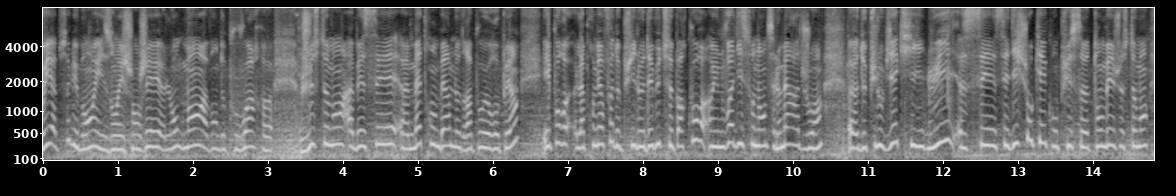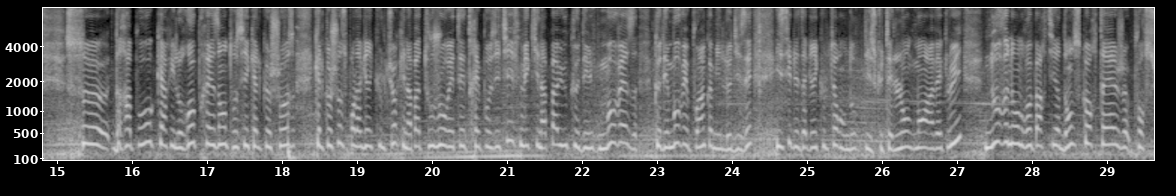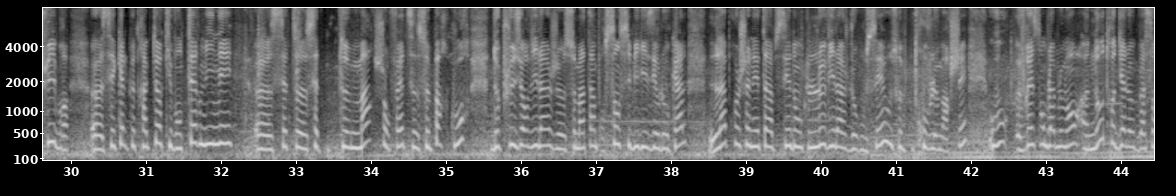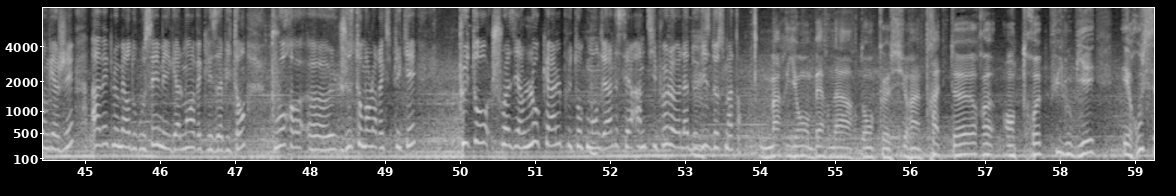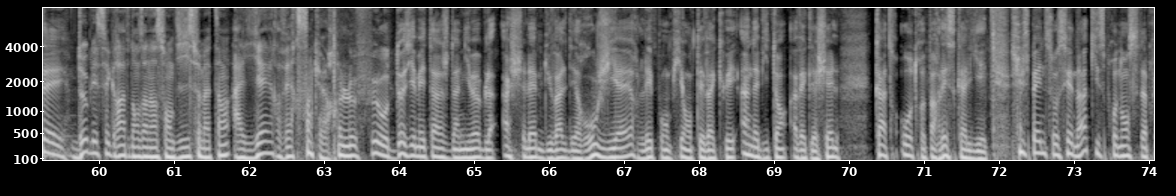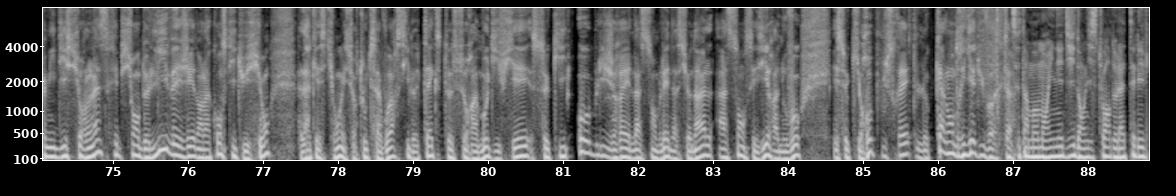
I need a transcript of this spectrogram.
Oui, absolument. Ils ont échangé longuement avant de pouvoir euh, justement abaisser, euh, mettre en berne le drapeau européen. Et pour la première fois depuis le début de ce parcours, une voix dissonante, c'est le maire adjoint euh, de Piloubier qui, lui, s'est dit choqué qu'on puisse tomber justement ce drapeau, car il représente aussi quelque chose, quelque chose pour l'agriculture qui n'a pas toujours été très positif, mais qui n'a pas eu que des mauvaises, que des mauvais points, comme il le disait. Ici, les agriculteurs ont donc discuté longuement avec lui. Nous venons de repartir dans ce cortège pour suivre euh, ces quelques tracteurs qui vont terminer euh, cette, cette marche, en fait, ce parcours de plusieurs villages ce matin pour sensibiliser au local. La prochaine étape, c'est donc le village de Rousset où se trouve le marché, où vraisemblablement un autre dialogue va s'engager avec le maire de Rousset, mais également avec les habitants pour euh, justement leur expliquer plutôt choisir local plutôt que mondial. C'est un petit peu la devise de ce matin. Marion Bernard, donc sur un tracteur entre Puy-Loubier et Rousset. Deux blessés graves dans un incendie ce matin à hier vers 5 heures. Le feu au deuxième étage d'un immeuble HLM du Val des Rougières. Les pompiers ont évacué un habitant avec l'échelle, quatre autres par l'escalier. Suspense au Sénat qui se prononce cet après-midi sur l'inscription de l'IVG dans la Constitution. La question est surtout de savoir si le texte sera modifié, ce qui obligerait l'Assemblée nationale à s'en saisir à nouveau et ce qui repousserait le calendrier du vote. C'est un moment inédit dans l'histoire de la télévision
